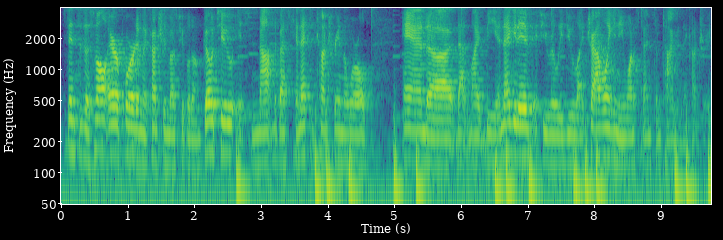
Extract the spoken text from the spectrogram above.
Since it's a small airport in a country most people don't go to, it's not the best connected country in the world, and uh, that might be a negative if you really do like traveling and you want to spend some time in the country.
